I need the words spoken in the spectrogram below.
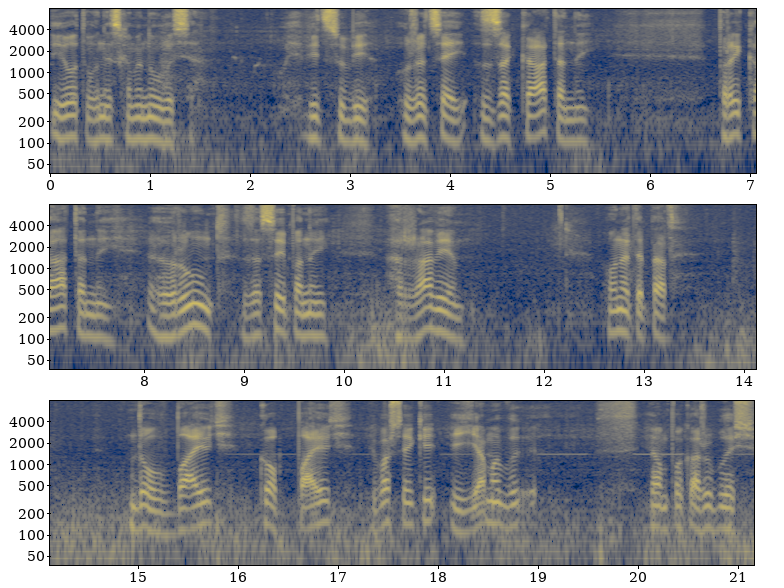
І от вони схаменулися. Уявіть собі, уже цей закатаний, прикатаний ґрунт, засипаний гравієм. Вони тепер довбають, копають. І бачите, які ями я вам покажу ближче.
